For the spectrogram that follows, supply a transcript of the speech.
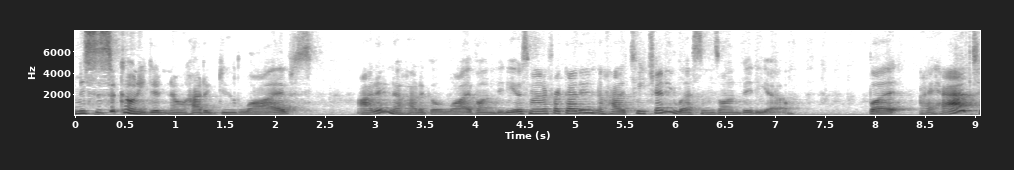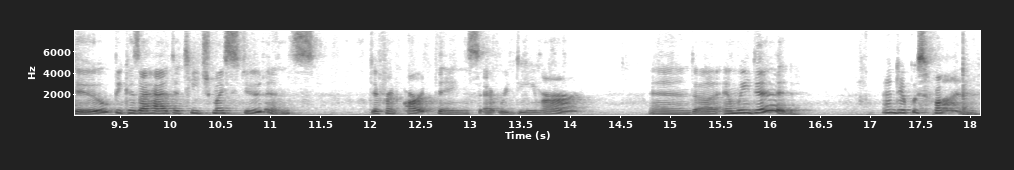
Mrs. Cicone didn't know how to do lives. I didn't know how to go live on video. As a matter of fact, I didn't know how to teach any lessons on video. But I had to because I had to teach my students different art things at Redeemer. And, uh, and we did. And it was fun.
